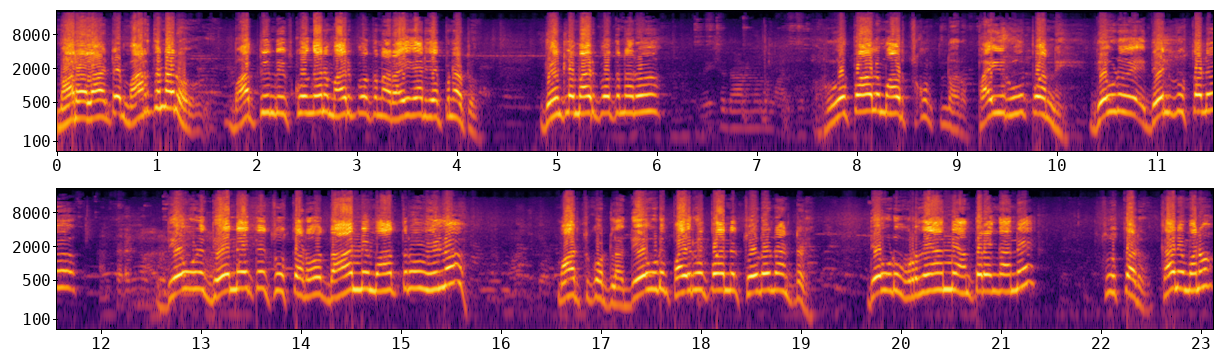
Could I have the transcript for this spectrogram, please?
మారాలా అంటే మారుతున్నారు. బాప్తిని తీసుకోగానే మారిపోతున్నారు. అయ్యగారు చెప్పినట్టు. దేంట్లో మారిపోతున్నారు? రూపాలు మార్చుకుంటున్నారు. పై రూపాన్ని. దేవుడు దేన్ని చూస్తాడు? దేవుడు దేన్నైతే చూస్తాడో దాన్ని మాత్రం వీళ్ళు మార్చుకోవట్లేదు. దేవుడు పై రూపాన్ని చూడని అంటాడు. దేవుడు హృదయాన్ని అంతరంగాన్ని చూస్తాడు. కానీ మనం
